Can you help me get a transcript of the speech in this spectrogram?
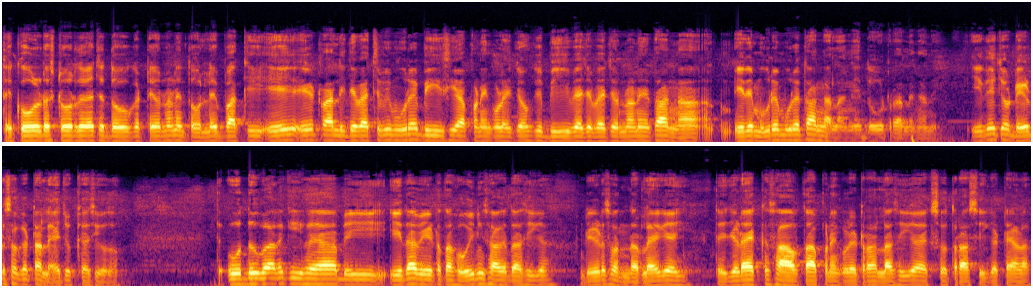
ਤੇ ਕੋਲਡ ਸਟੋਰ ਦੇ ਵਿੱਚ ਦੋ ਗੱਟੇ ਉਹਨਾਂ ਨੇ ਤੋਲੇ। ਬਾਕੀ ਇਹ ਇਹ ਟਰਾਲੀ ਦੇ ਵਿੱਚ ਵੀ ਮੂਰੇ ਬੀ ਸੀ ਆਪਣੇ ਕੋਲੇ, ਕਿਉਂਕਿ ਬੀ ਵਿੱਚ ਵਿੱਚ ਉਹਨਾਂ ਨੇ ਧਾਂਗਾ, ਇਹਦੇ ਮੂਰੇ ਮੂਰੇ ਧਾਂਗਾ ਲਾਂਗੇ ਦੋ ਟਰਾਲੀਆਂ ਦੇ। ਇਹਦੇ ਚੋਂ 150 ਗੱਟਾ ਲੈ ਚੁੱਕਿਆ ਸੀ ਉਦੋਂ। ਤੇ ਉਦੋਂ ਬਾਅਦ ਕੀ ਹੋਇਆ ਵੀ ਇਹਦਾ weight ਤਾਂ ਹੋ ਹੀ ਨਹੀਂ ਸਕਦਾ ਸੀਗਾ। 150 ਅੰਦਰ ਲੈ ਗਿਆ ਸੀ ਤੇ ਜਿਹੜਾ ਇੱਕ ਹਿਸਾਬ ਤਾਂ ਆਪਣੇ ਕੋਲੇ ਟਰਾਲਾ ਸੀਗਾ 183 ਗੱਟਿਆਂ ਵਾਲਾ,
